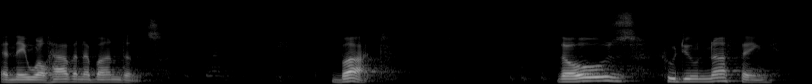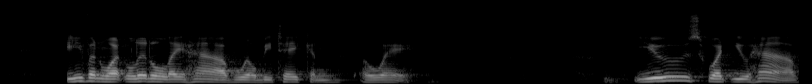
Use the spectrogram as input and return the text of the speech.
and they will have an abundance. But those who do nothing, even what little they have, will be taken away. Use what you have.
